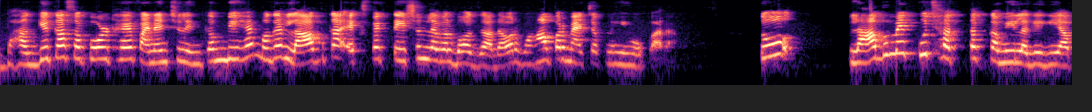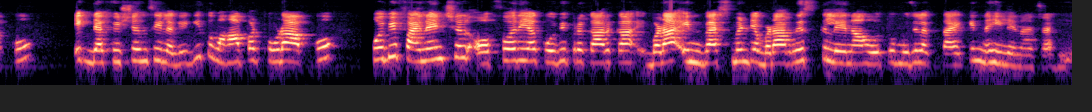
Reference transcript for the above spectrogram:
भाग्य का सपोर्ट है फाइनेंशियल इनकम भी है, मगर लाभ का एक्सपेक्टेशन लेवल बहुत ज़्यादा और वहाँ पर मैचअप नहीं हो पा रहा। तो लाभ में कुछ हद तक कमी लगेगी आपको, एक डेफिशिएंसी लगेगी तो वहाँ पर थोड़ा आपको कोई भी फाइनेंशियल ऑफ़र या कोई भी प्रकार का बड़ा इन्वेस्टमेंट या बड़ा रिस्क लेना हो तो मुझे लगता है कि नहीं लेना चाहिए।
